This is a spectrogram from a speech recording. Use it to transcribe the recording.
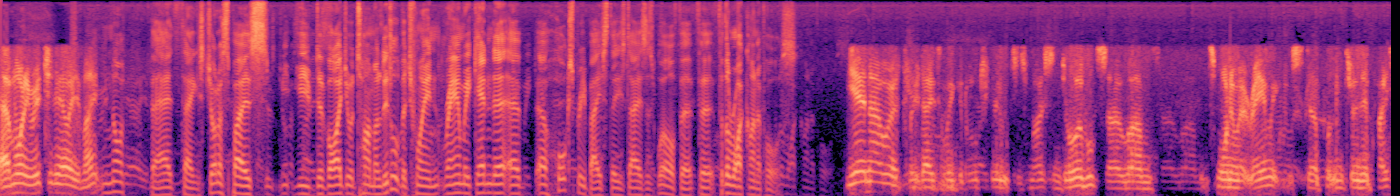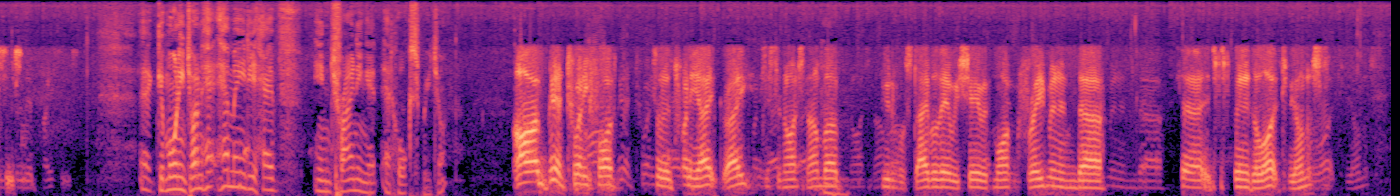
Uh, morning, Richard. How are you, mate? Not bad, thanks. John, I suppose you divide your time a little between Randwick and a, a, a Hawkesbury base these days as well for, for, for the right kind of horse. Yeah, no, we're three days a week at Hawkesbury, which is most enjoyable. So um, this morning we're at Randwick, just uh, putting them through their paces. Uh, good morning, John. How, how, many do you have in training at, at Hawkesbury, John? Oh, about 25, sort of 28, Ray. Just a nice number. Mm beautiful stable there we share with Michael Freedman, and uh, uh, it's just been a delight, to be honest.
